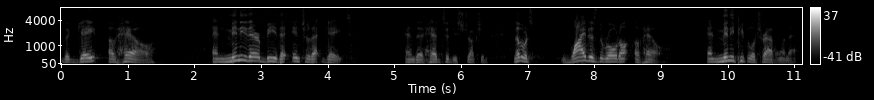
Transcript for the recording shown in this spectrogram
the gate of hell, and many there be that enter that gate and that head to destruction. In other words, wide is the road of hell, and many people are traveling that.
